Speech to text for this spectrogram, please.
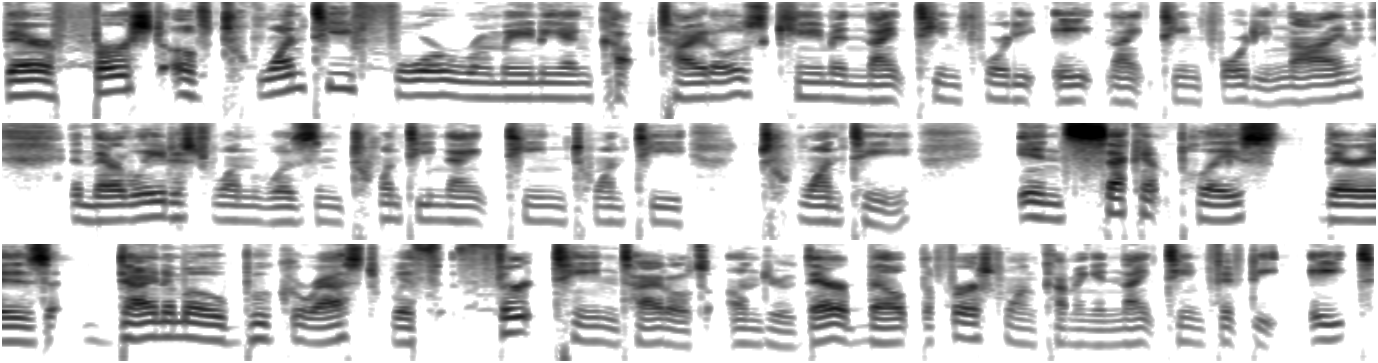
Their first of 24 Romanian Cup titles came in 1948 1949, and their latest one was in 2019 2020. In second place, there is Dinamo Bucharest with 13 titles under their belt. The first one coming in 1958,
